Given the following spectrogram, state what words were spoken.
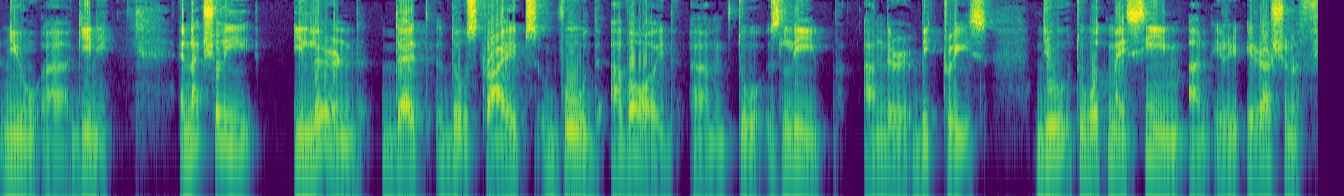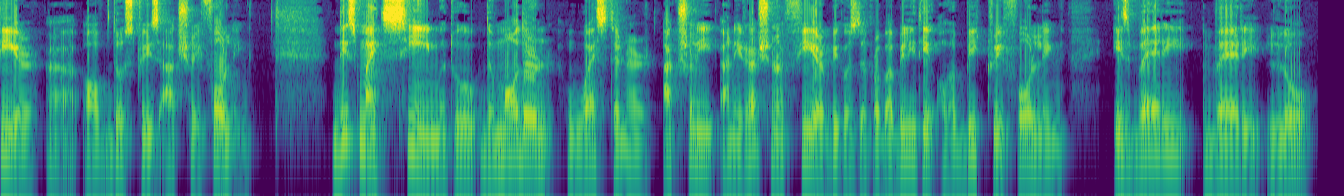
New uh, Guinea, and actually he learned that those tribes would avoid um, to sleep under big trees due to what may seem an ir- irrational fear uh, of those trees actually falling. This might seem to the modern Westerner actually an irrational fear because the probability of a big tree falling is very, very low.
